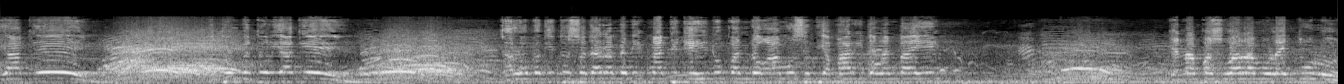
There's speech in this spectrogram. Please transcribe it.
Yakin. Betul-betul yakin. Kalau begitu saudara menikmati kehidupan doamu setiap hari dengan baik. Kenapa suara mulai turun?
